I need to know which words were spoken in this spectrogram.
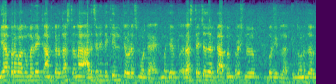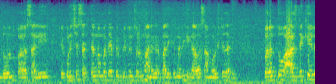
या प्रभागामध्ये काम करत असताना अडचणी देखील तेवढ्याच मोठ्या आहेत. म्हणजे रस्त्याचा जर का आपण प्रश्न बघितला की दोन हजार दोन साली एकोणीसशे सत्त्याण्णवमध्ये पिंपरी चिंचवड महानगरपालिकेमध्ये ही गावं समाविष्ट झाली. परंतु आज देखील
